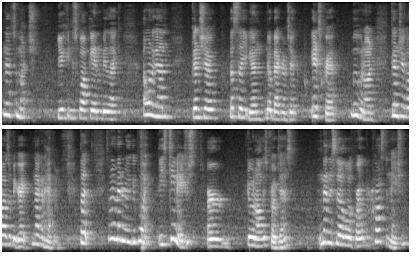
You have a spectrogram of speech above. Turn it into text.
not so much. You can just walk in and be like, I want a gun, gun show, They'll sell you a gun, no background check, it's crap. Moving on. Gun check laws would be great. Not gonna happen. But somebody made a really good point. These teenagers are doing all these protests, not necessarily all the ones part, but across the nation,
